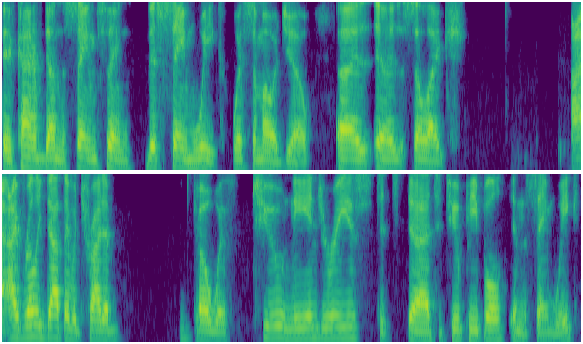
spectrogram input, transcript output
they've kind of done the same thing this same week with Samoa Joe. Uh, uh, so like, I, I really doubt they would try to go with two knee injuries to uh, to two people in the same week.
